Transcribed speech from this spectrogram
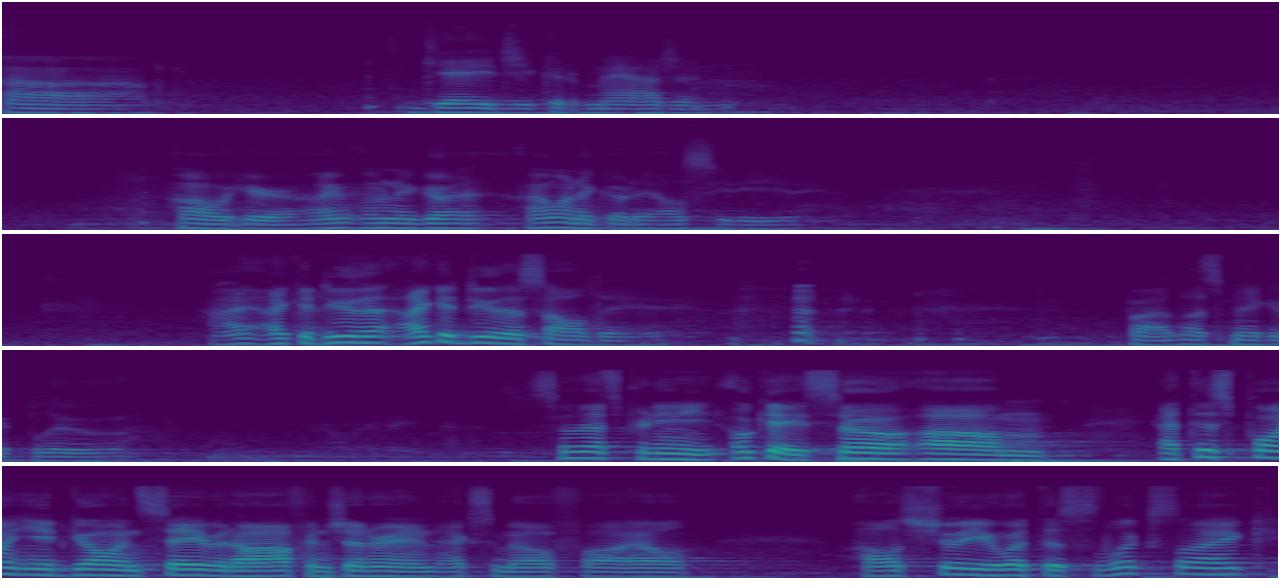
uh, gauge you could imagine. Oh, here, I- I'm going to go, I want to go to LCD. I, I could do that, I could do this all day. But let's make it blue. So that's pretty neat. Okay, so um, at this point, you'd go and save it off and generate an XML file. I'll show you what this looks like.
